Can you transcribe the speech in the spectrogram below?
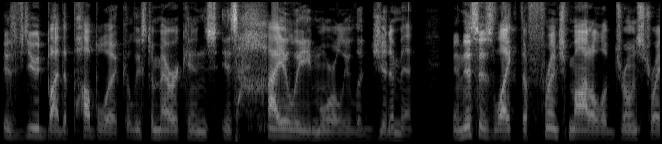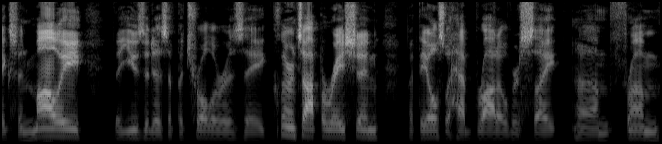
is viewed by the public, at least Americans, is highly morally legitimate. And this is like the French model of drone strikes in Mali. They use it as a patrol or as a clearance operation, but they also have broad oversight um, from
